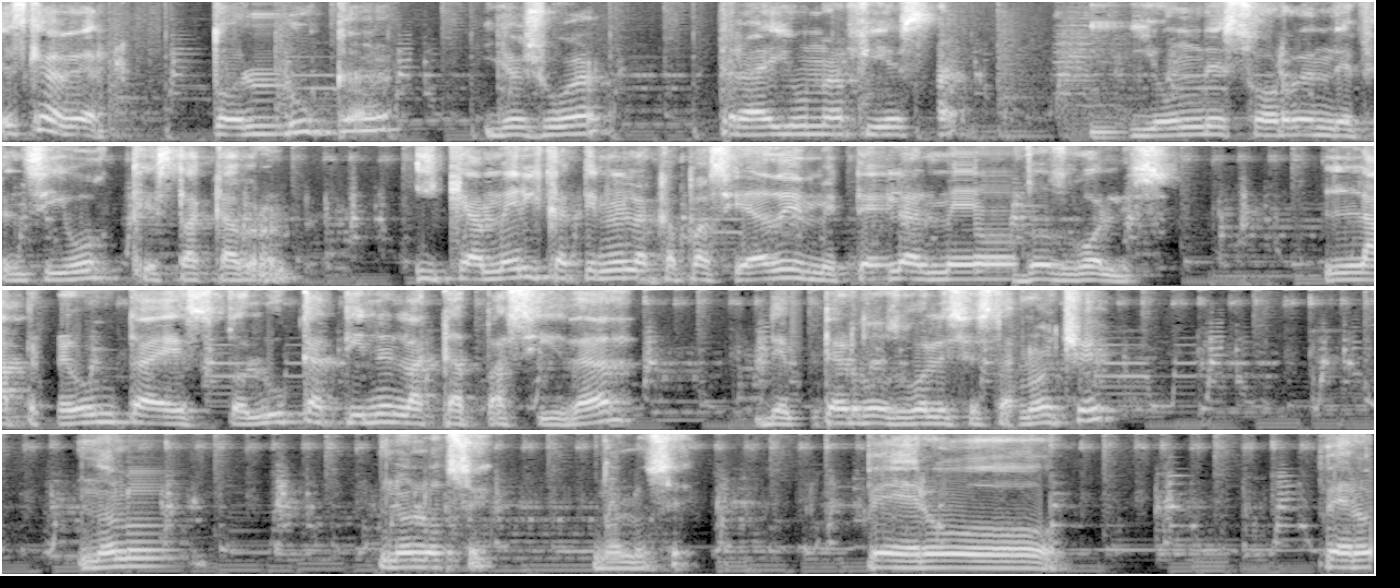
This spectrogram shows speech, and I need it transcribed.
Es que, a ver, Toluca, Joshua, trae una fiesta y un desorden defensivo que está cabrón. Y que América tiene la capacidad de meterle al menos dos goles. La pregunta es, ¿Toluca tiene la capacidad de meter dos goles esta noche? No lo, no lo sé, no lo sé. Pero, pero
